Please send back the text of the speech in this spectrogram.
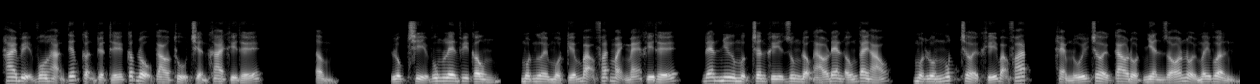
hai vị vô hạn tiếp cận tuyệt thế cấp độ cao thủ triển khai khí thế. Ẩm. Lục chỉ vung lên phi công, một người một kiếm bạo phát mạnh mẽ khí thế, đen như mực chân khí rung động áo đen ống tay áo, một luồng ngút trời khí bạo phát, hẻm núi trời cao đột nhiên gió nổi mây vẩn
